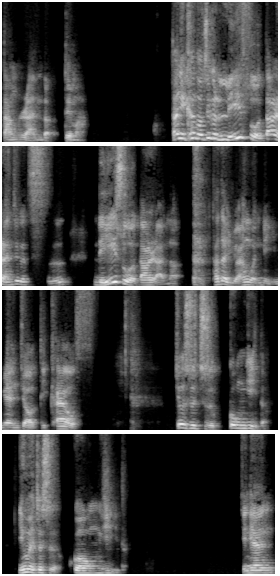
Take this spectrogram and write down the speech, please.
当然的，对吗？当你看到这个“理所当然”这个词，理所当然了。它在原文里面叫 “decals”，就是指公益的，因为这是公益的。今天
